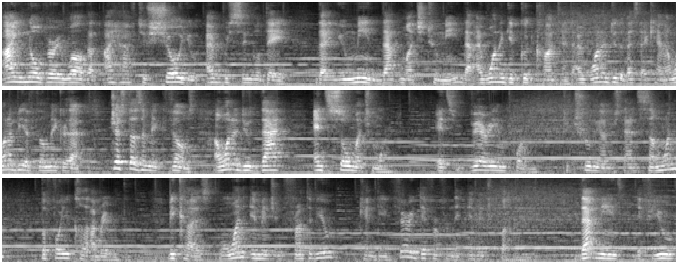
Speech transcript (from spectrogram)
I know very well that I have to show you every single day that you mean that much to me, that I want to give good content. I want to do the best I can. I want to be a filmmaker that just doesn't make films. I want to do that and so much more. It's very important to truly understand someone before you collaborate with them. Because one image in front of you can be very different from the image behind. That means if you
